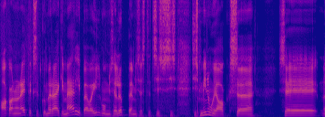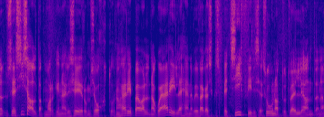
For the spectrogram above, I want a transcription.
aga no näiteks, et kui me räägime Äripäeva ilmumise lõppemisest, et siis, siis, siis minu jaoks äh, see, no see sisaldab marginaliseerumise ohtu, noh, Äripäeval nagu ärilehena või väga siukese spetsiifilise suunatud väljaandena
